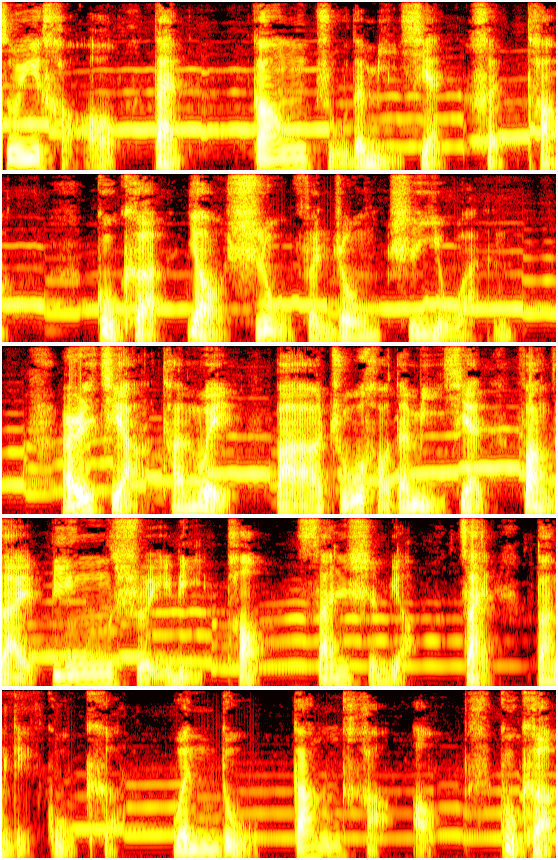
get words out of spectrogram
虽好。但刚煮的米线很烫，顾客要十五分钟吃一碗，而甲摊位把煮好的米线放在冰水里泡三十秒，再端给顾客，温度刚好，顾客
